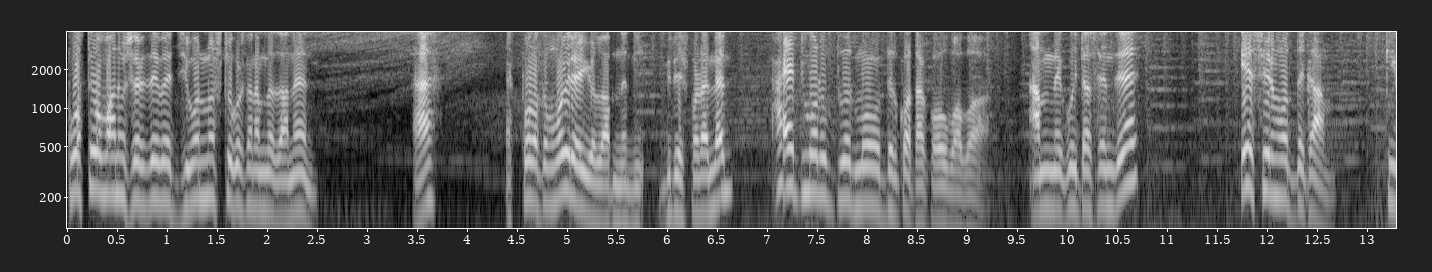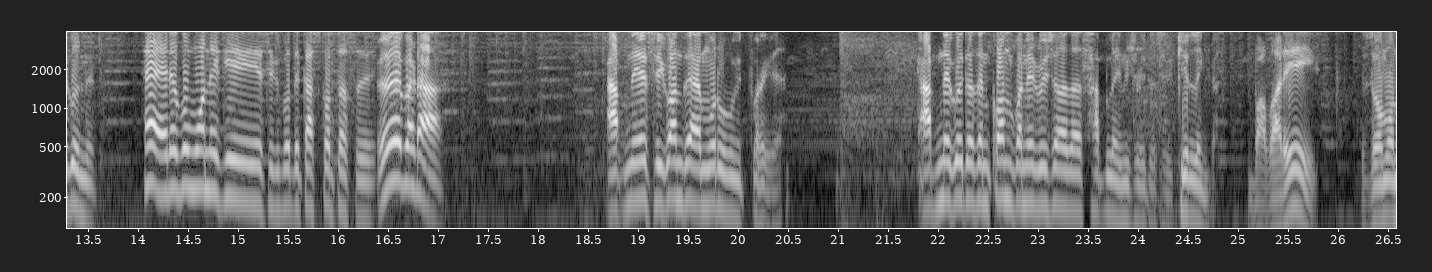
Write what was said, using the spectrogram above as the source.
কত মানুষের যে জীবন নষ্ট করছেন আপনি জানেন? হ্যাঁ? এক পোলা তো মরে গেল আপনার বিদেশ পাঠালেন। হাইট মরুদের মরুদের কথা কও বাবা। আপনি কইতাছেন যে এসির মধ্যে কাম। কি করলেন হ্যাঁ এরকম অনেকে এসির মধ্যে কাজ করতেছে। এ বেটা আপনি এসি কোন যায় মরুভূমিত পড়ে গেছে আপনি কইতাছেন কোম্পানির বিষয় সাপ্লাই বিষয় হইতেছে কি লিখবা বাবা রে যেমন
